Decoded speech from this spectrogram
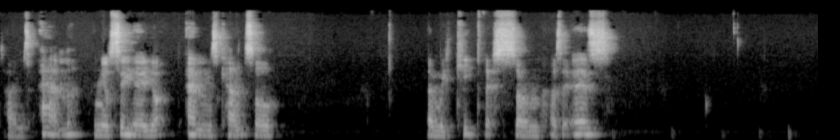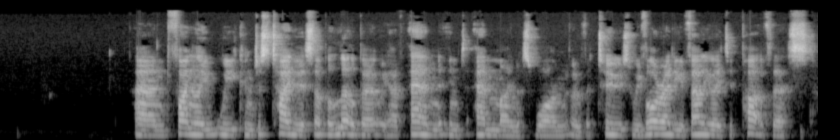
times m. And you'll see here your m's cancel. Then we keep this sum as it is. And finally, we can just tidy this up a little bit. We have n into m minus 1 over 2. So we've already evaluated part of this.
